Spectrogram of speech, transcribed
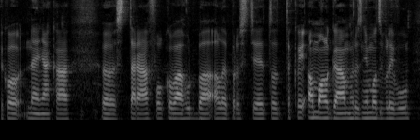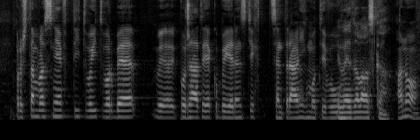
jako ne nějaká uh, stará folková hudba, ale prostě je to takový amalgám, hrozně moc vlivu. Proč tam vlastně v té tvojí tvorbě pořád je jakoby jeden z těch centrálních motivů. Je to láska. Ano,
